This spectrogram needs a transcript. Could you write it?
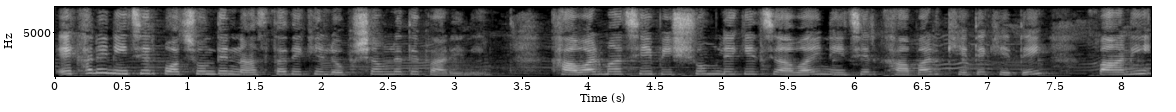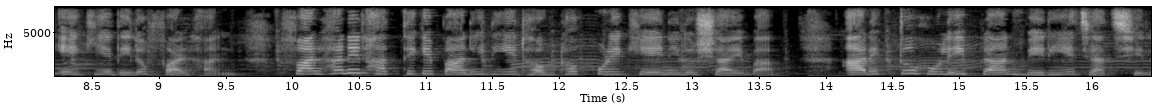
এখানে নিজের পছন্দের নাস্তা দেখে লোভ সামলাতে পারেনি। খাওয়ার মাঝে বিষম লেগে যাওয়ায় নিজের খাবার খেতে খেতেই পানি এগিয়ে দিল ফারহান। ফারহানের হাত থেকে পানি দিয়ে ঢকঢক করে খেয়ে নিল সাইবা। আরেকটু হলেই প্রাণ বেরিয়ে যাচ্ছিল।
